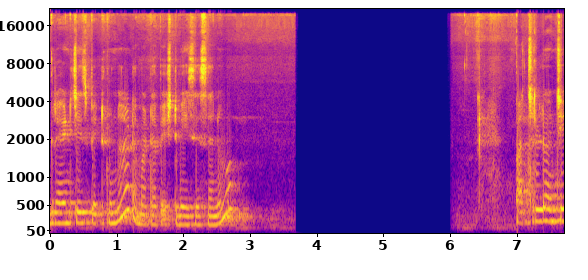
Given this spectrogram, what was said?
గ్రైండ్ చేసి పెట్టుకున్న టమాటా పేస్ట్ వేసేసాను. పచ్చడిలోంచి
